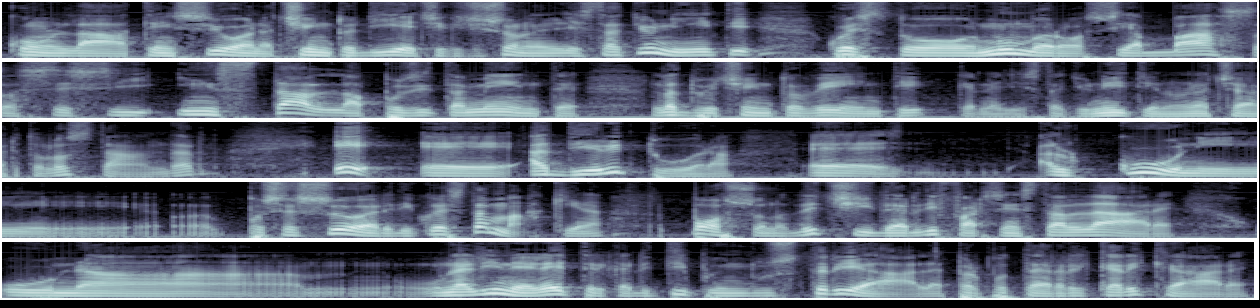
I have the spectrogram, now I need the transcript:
con la tensione a 110 che ci sono negli Stati Uniti, questo numero si abbassa se si installa appositamente la 220, che negli Stati Uniti non è certo lo standard, e eh, addirittura eh, alcuni eh, possessori di questa macchina possono decidere di farsi installare una, una, linea elettrica di tipo industriale per poter ricaricare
